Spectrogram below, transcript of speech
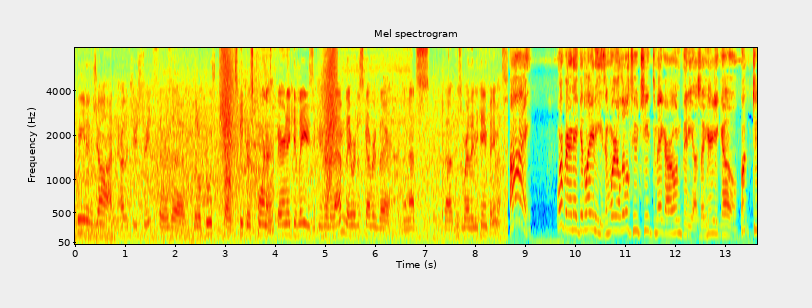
Queen and John are the two streets. There was a little booth called Speaker's Corner. Barenaked Ladies, if you've heard of them, they were discovered there. And that's that was where they became famous. Hi! We're Barenaked Ladies, and we're a little too cheap to make our own video, so here you go. One, two,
